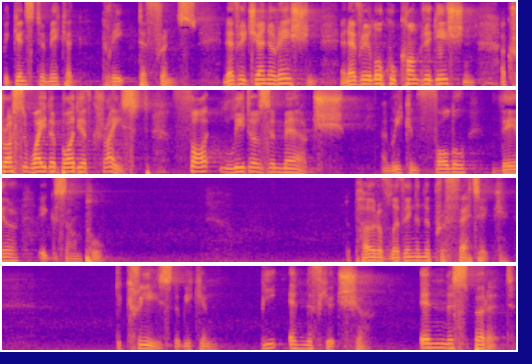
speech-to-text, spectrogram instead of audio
begins to make a great difference. In every generation, in every local congregation, across the wider body of Christ, thought leaders emerge, and we can follow their example. The power of living in the prophetic decrees that we can be in the future, in the Spirit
